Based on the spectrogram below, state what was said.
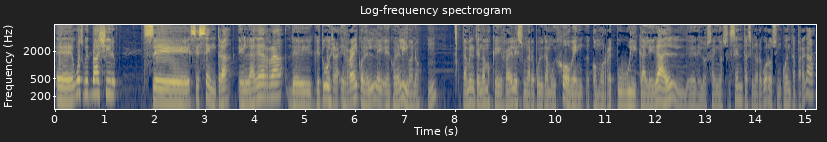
Eh, Westwood Bashir se, se, centra en la guerra de, que tuvo Israel con el, eh, con el Líbano. También entendamos que Israel es una república muy joven, eh, como república legal, desde los años 60, si no recuerdo, 50 para acá.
